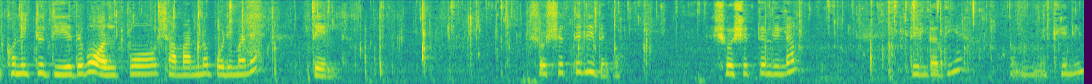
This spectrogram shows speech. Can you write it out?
এখন একটু দিয়ে দেব অল্প সামান্য পরিমাণে তেল। সর্ষের তেলই দেব। সর্ষের তেল দিলাম। তেলটা দিয়ে মেখে নিই।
